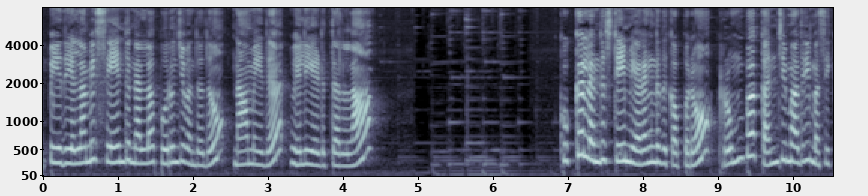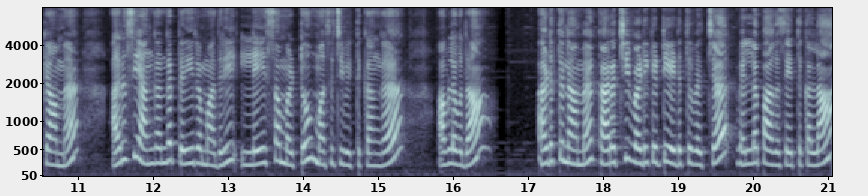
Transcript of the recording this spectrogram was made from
இப்போ இது எல்லாமே சேர்ந்து நல்லா பொறிஞ்சு வந்ததும் நாம் இதை வெளியே எடுத்துடலாம். குக்கர்லேருந்து ஸ்டீம் இறங்கினதுக்கப்புறம் ரொம்ப கஞ்சி மாதிரி மசிக்காமல் அரிசி அங்கங்கே தெரிகிற மாதிரி லேசாக மட்டும் மசிச்சு விட்டுக்காங்க. அவ்வளவுதான். அடுத்து நாம் கரைச்சி வடிகட்டி எடுத்து வச்ச வெள்ளைப்பாகு சேர்த்துக்கலாம்.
